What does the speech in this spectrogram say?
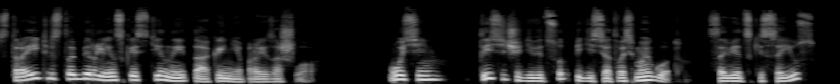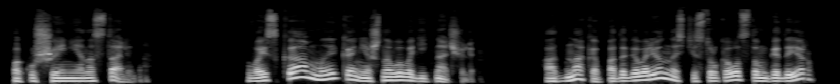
строительство Берлинской стены так и не произошло. Осень, 1958 год. Советский Союз. Покушение на Сталина. Войска мы, конечно, выводить начали. Однако по договоренности с руководством ГДР,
